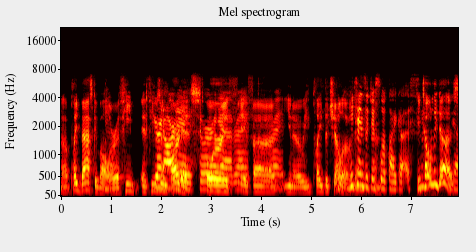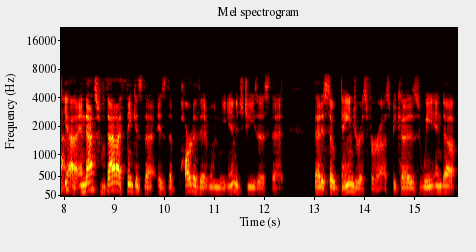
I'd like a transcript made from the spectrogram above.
uh, played basketball, or if he if he You're was an an, artist, artist, or- yeah, if right, if uh, right. you know he played the cello, he tends to just um, look like us. He totally does, Yeah. yeah. And that's that I think is the is the part of it when we image Jesus that that is so dangerous for us because we end up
